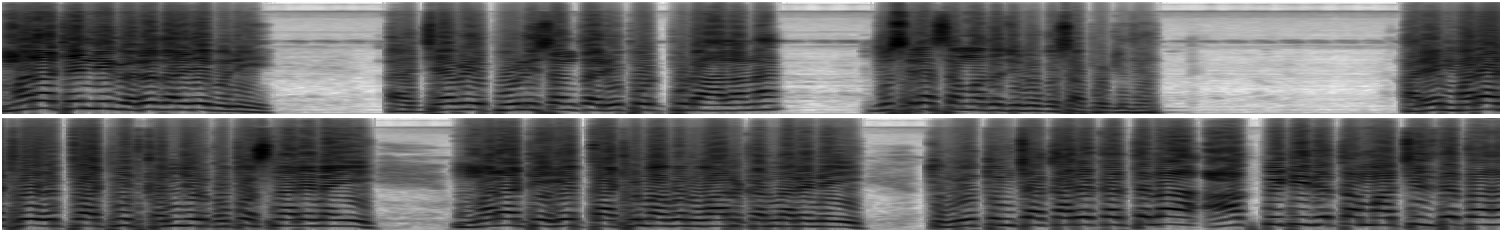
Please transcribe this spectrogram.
मराठ्यांनी घरं जाळले म्हणे. ज्यावेळी पोलिसांचा रिपोर्ट पुढे आला ना दुसऱ्या समाजाची लोक सापडली त्यात. अरे मराठे हो हे पाठीत खंजीर खुपसणारे नाही. मराठे हे पाठीमागून वार करणारे नाही. तुम्ही तुमच्या कार्यकर्त्याला आग पिटी देता माचीस देता.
